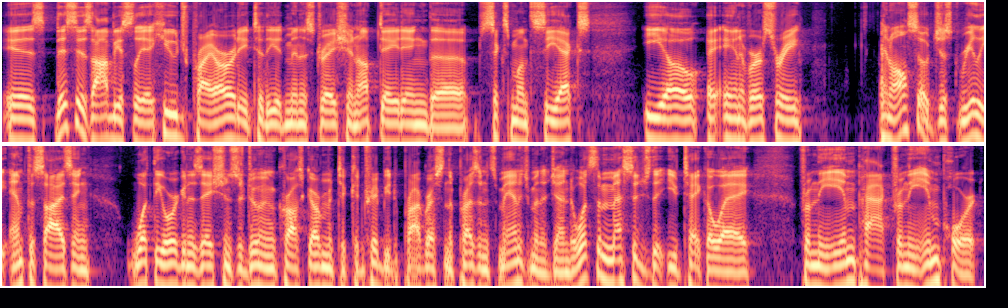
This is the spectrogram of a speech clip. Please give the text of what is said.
is this is obviously a huge priority to the administration, updating the six month CX EO anniversary, and also just really emphasizing what the organizations are doing across government to contribute to progress in the president's management agenda. What's the message that you take away from the impact, from the import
